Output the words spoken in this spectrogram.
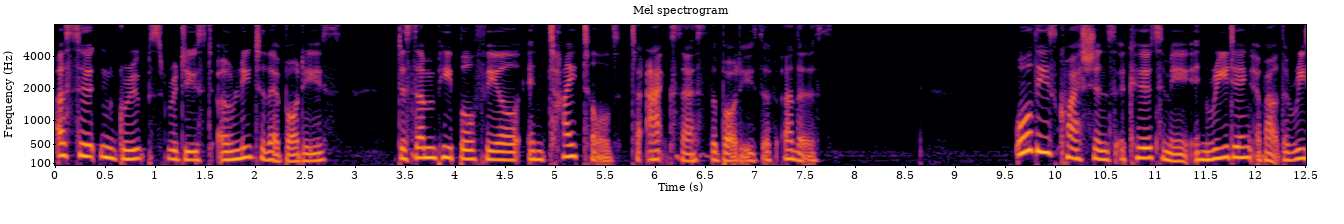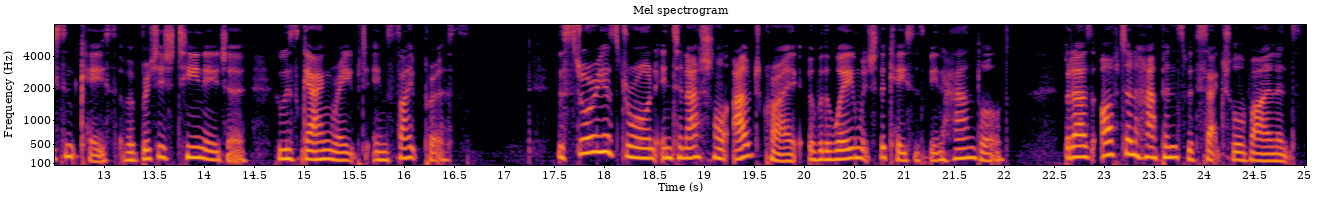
Are certain groups reduced only to their bodies? Do some people feel entitled to access the bodies of others? All these questions occur to me in reading about the recent case of a British teenager who was gang raped in Cyprus. The story has drawn international outcry over the way in which the case has been handled. But as often happens with sexual violence,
